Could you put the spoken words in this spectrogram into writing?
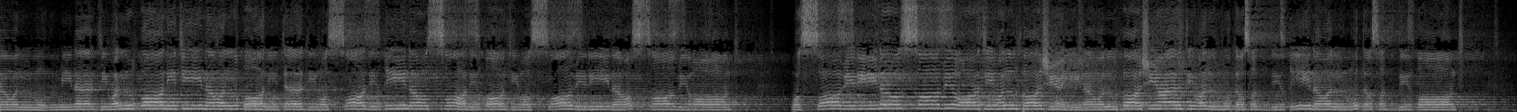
والمؤمنين والمؤمنات والقانتين والقانتات والصادقين والصادقات والصابرين والصابرات والصابرين والصابرات والخاشعين والخاشعات والمتصدقين والمتصدقات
